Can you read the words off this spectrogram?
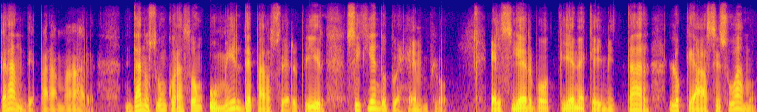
grande para amar. Danos un corazón humilde para servir, siguiendo tu ejemplo. El siervo tiene que imitar lo que hace su amo,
